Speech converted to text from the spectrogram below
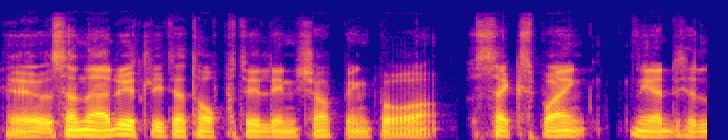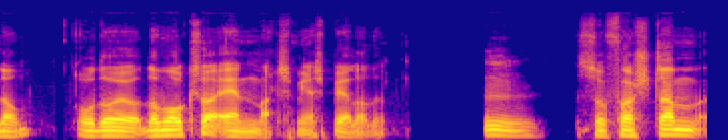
Eh, sen är det ju ett litet hopp till Linköping på sex poäng ner till dem. Och då, de har också en match mer spelade. Mm. Så första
